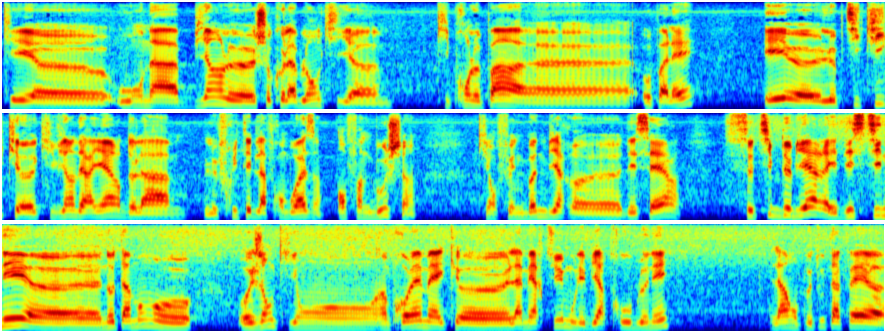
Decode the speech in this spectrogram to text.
qui est, où on a bien le chocolat blanc qui, qui prend le pas au palais et le petit kick qui vient derrière de la, le fruité de la framboise en fin de bouche qui en fait une bonne bière dessert. Ce type de bière est destiné notamment aux, gens qui ont un problème avec l'amertume ou les bières trop houblonnées. Là, on peut tout à fait euh,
